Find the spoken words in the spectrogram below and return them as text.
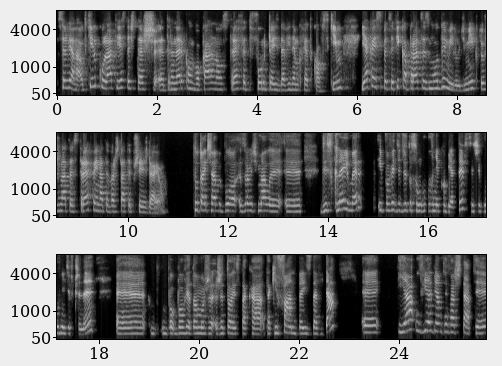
Sylwiana, od kilku lat jesteś też e, trenerką wokalną strefy twórczej z Dawidem Kwiatkowskim. Jaka jest specyfika pracy z młodymi ludźmi, którzy na tę strefę i na te warsztaty przyjeżdżają? Tutaj trzeba by było zrobić mały y, disclaimer, i powiedzieć, że to są głównie kobiety, w sensie głównie dziewczyny, e, bo, bo wiadomo, że, że to jest taka, taki fanbase Dawida. E, ja uwielbiam te warsztaty,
